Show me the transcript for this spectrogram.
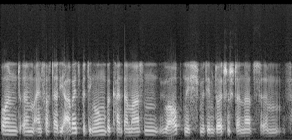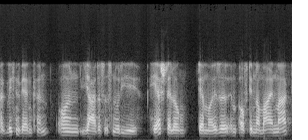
und ähm, einfach da die Arbeitsbedingungen bekanntermaßen überhaupt nicht mit dem deutschen Standard ähm, verglichen werden können. Und ja, das ist nur die Herstellung der Mäuse im, auf dem normalen Markt.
